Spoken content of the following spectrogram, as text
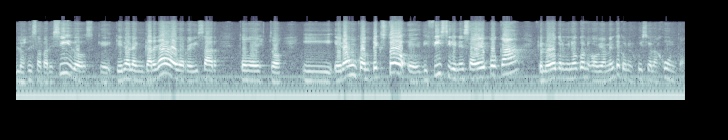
los desaparecidos, que, que era la encargada de revisar todo esto. Y era un contexto eh, difícil en esa época, que luego terminó con, obviamente con el juicio a las juntas.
